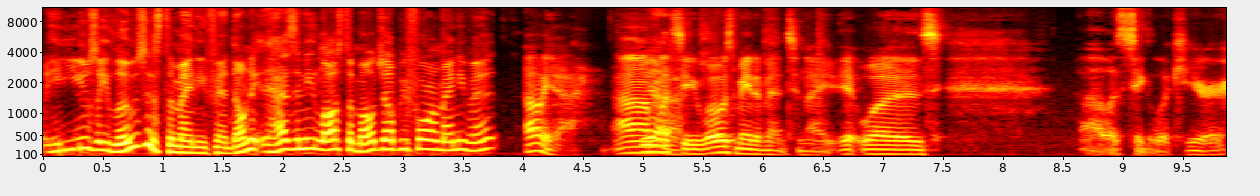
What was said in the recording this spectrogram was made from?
he usually loses the main event. Don't he? Hasn't he lost to Mojo before on main event? Oh yeah. Um, yeah. Let's see. What was main event tonight? It was. Uh, let's take a look here.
